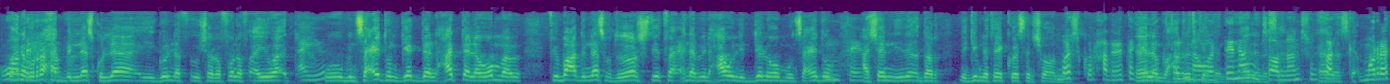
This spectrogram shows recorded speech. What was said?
وإحنا بنرحب. بالناس كلها يجوا لنا ويشرفونا في أي وقت أيوه. وبنساعدهم جدا حتى لو هم في بعض الناس ما تقدرش تدفع إحنا بنحاول نديلهم ونساعدهم ممتاز. عشان نقدر نجيب نتائج كويسة إن شاء الله بشكر حضرتك يا دكتور. نورتنا وإن شاء الله نشوفك. مرة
